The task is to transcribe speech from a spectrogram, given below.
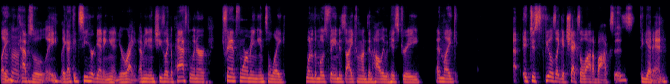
Like, mm-hmm. absolutely. Like, I could see her getting in. You're right. I mean, and she's like a past winner, transforming into like one of the most famous icons in Hollywood history. And like, uh, it just feels like it checks a lot of boxes to get in.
